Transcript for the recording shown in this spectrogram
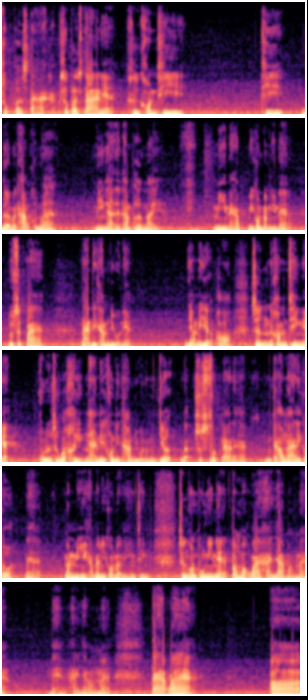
ซูเปอร์สตาร์ครับซูเปอร์สตาร์เนี่ยคือคนที่ที่ เดินมาถามคุณว่า มีงานให้ทำเพิ่มไหม มีนะครับ มีคนแบบนี้นะฮะรู้สึกว่างานที่ทำอยู่เนี่ย ยังไม่เยอะพอ ซึ่งในความเป็นจริงเนี่ย คุณรู้สึกว่าเฮ้ยงานที่คนนี้ทำอยู่มันเยอะแบบสุดๆแล้วนะฮะมันจะเอางานอีกเหรอนะฮะมันมีครับมันมีคนแบบนี้จริง ๆ ซึ่งคนพวกนี้เนี่ยต้องบอกว่าหายากมากๆนะฮะหายากมากๆ แต่ว่าเอ่อ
